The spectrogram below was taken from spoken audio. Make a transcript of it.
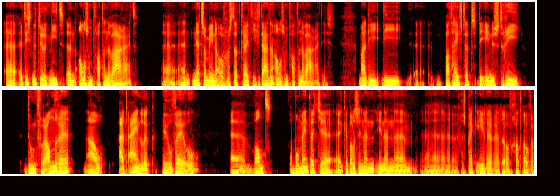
Eh, het is natuurlijk niet een allesomvattende waarheid. Eh, en net zo min overigens dat creativiteit een allesomvattende waarheid is. Maar die, die, eh, wat heeft het de industrie doen veranderen? Nou, uiteindelijk heel veel. Eh, want op het moment dat je... Ik heb wel eens in een, in een ehm, eh, gesprek eerder erover gehad over...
